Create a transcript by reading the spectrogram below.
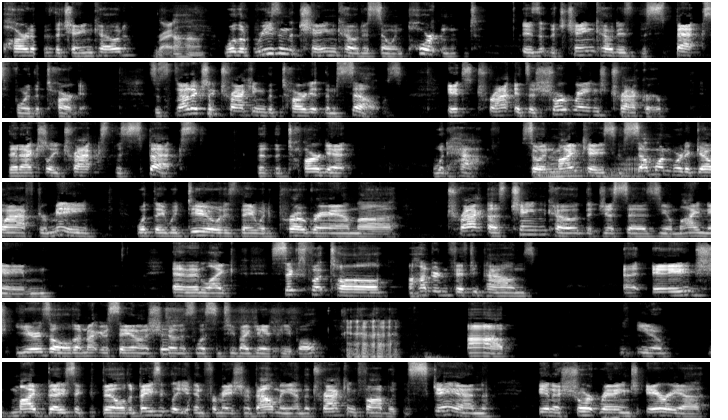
part of the chain code. Right. Uh-huh. Well, the reason the chain code is so important is that the chain code is the specs for the target. So it's not actually tracking the target themselves. It's tra- it's a short range tracker that actually tracks the specs that the target would have. So in my case, if someone were to go after me, what they would do is they would program a track a chain code that just says, you know, my name, and then like six foot tall, 150 pounds, at age years old. I'm not going to say it on a show that's listened to by gay people. uh, you know, my basic build and basically information about me, and the tracking fob would scan in a short range area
